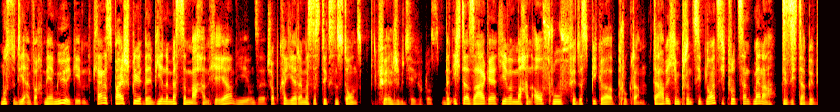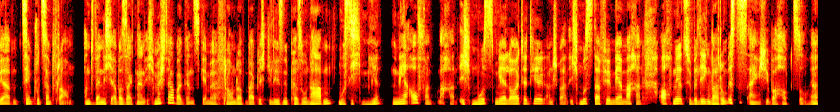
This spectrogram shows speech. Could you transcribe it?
musst du dir einfach mehr Mühe geben. Kleines Beispiel, wenn wir eine Messe machen hier, ja, die unsere Jobkarriere-Messe Sticks and Stones für LGBTQ+. Wenn ich da sage, hier, wir machen Aufruf für das Speaker-Programm, da habe ich im Prinzip 90 Prozent Männer, die sich da bewerben, 10 Prozent Frauen. Und wenn ich aber sage, nein, ich möchte aber ganz gerne mehr Frauen oder weiblich gelesene Personen haben, muss ich mir mehr Aufwand machen. Ich muss mehr Leute dir ansparen. Ich muss dafür mehr machen. Auch mir zu überlegen, warum ist es eigentlich überhaupt so? Ja?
